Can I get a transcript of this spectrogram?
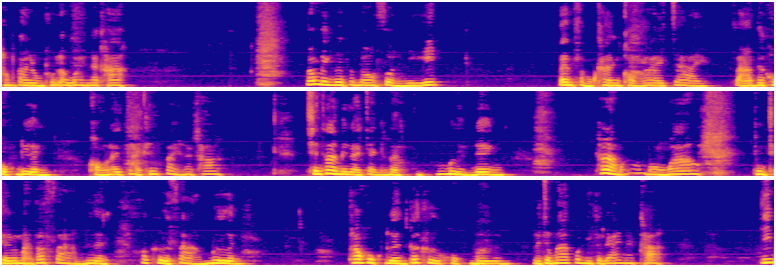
ทำการลงทุนเอาไว้นะคะ ต้องมีเงินสำรองส่วนนี้ เป็นสำคัญของรายจ่ายสามถึงหกเดือนของรายจ่ายขึ้นไปนะคะเช่นถ้ามีรายจ่ายเดือนละหมื่นหนึ่งถ้าเรามองว่าฉุกเฉินประมาณถ้าสามเดือนก็คือสามหมื่นถ้าหกเดือนก็คือหกหมื่นหรือจะมากกว่านี้ก็ได้นะคะ ยิ่ง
